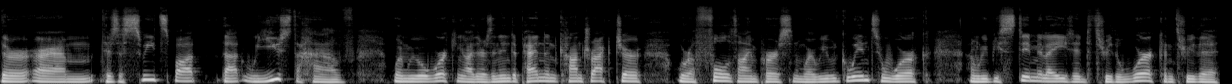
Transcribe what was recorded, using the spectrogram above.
There um, there's a sweet spot that we used to have when we were working either as an independent contractor or a full time person, where we would go into work and we'd be stimulated through the work and through the,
